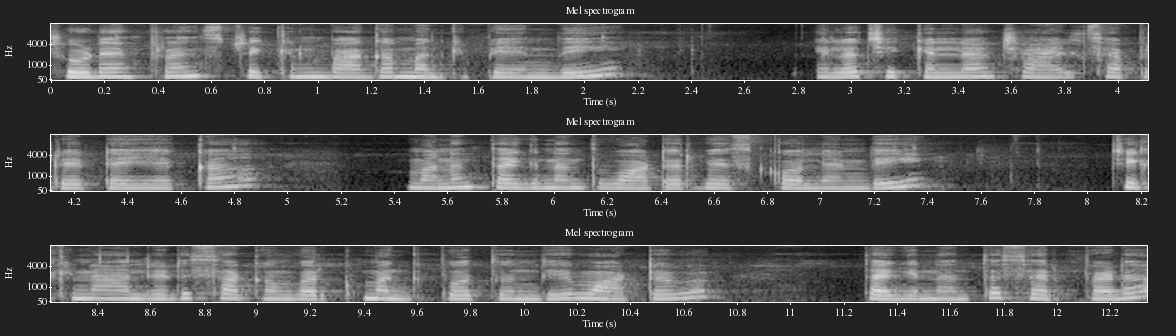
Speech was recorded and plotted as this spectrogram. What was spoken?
చూడండి ఫ్రెండ్స్ చికెన్ బాగా మగ్గిపోయింది. ఇలా చికెన్లో ఆయిల్ సెపరేట్ అయ్యాక మనం తగినంత వాటర్ వేసుకోవాలండి. చికెన్ ఆల్రెడీ సగం వరకు మగ్గిపోతుంది. వాటర్ తగినంత సరిపడా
